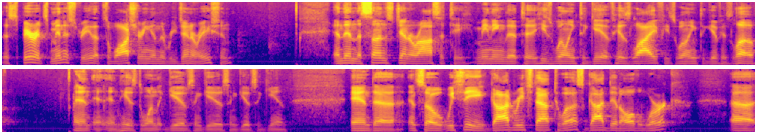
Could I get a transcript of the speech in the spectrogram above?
The Spirit's ministry, that's the washing and the regeneration. And then the Son's generosity, meaning that uh, He's willing to give His life, He's willing to give His love, and, and, and He is the one that gives and gives and gives again. And, uh, and so we see God reached out to us, God did all the work. Uh,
